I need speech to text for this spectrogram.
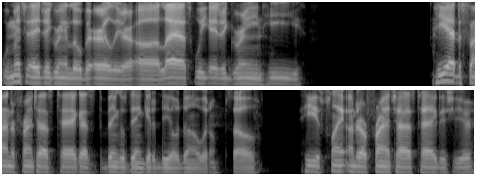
we mentioned AJ Green a little bit earlier. Uh, last week, AJ Green he he had to sign a franchise tag as the Bengals didn't get a deal done with him. So he is playing under a franchise tag this year,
